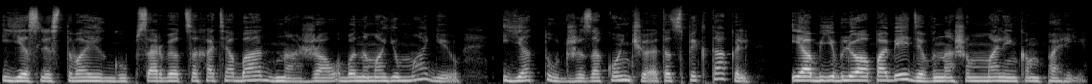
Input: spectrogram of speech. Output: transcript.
«Если с твоих губ сорвется хотя бы одна жалоба на мою магию, я тут же закончу этот спектакль и объявлю о победе в нашем маленьком пари».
